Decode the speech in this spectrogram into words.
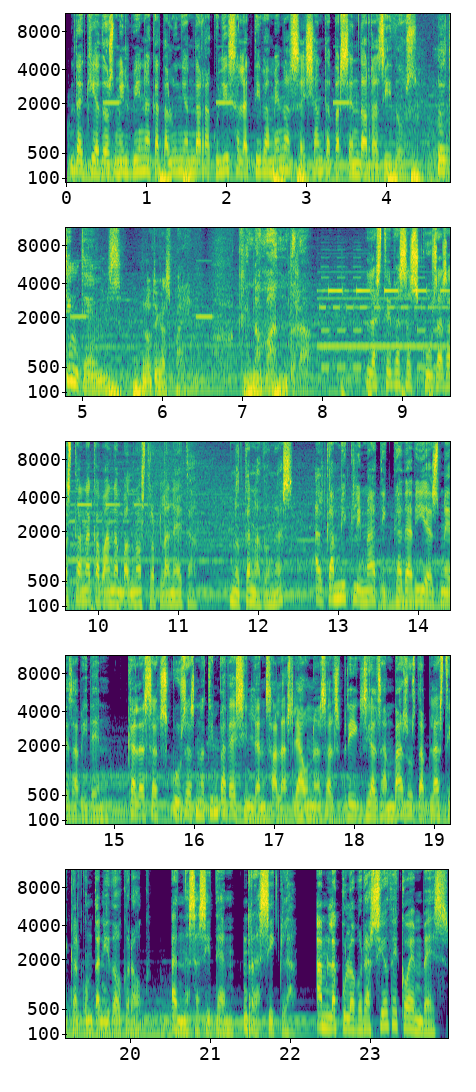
D'aquí a 2020, a Catalunya hem de recollir selectivament el 60% dels residus. No tinc temps. No tinc espai. Quina mandra. Les teves excuses estan acabant amb el nostre planeta. No te n'adones? El canvi climàtic cada dia és més evident. Que les excuses no t'impedeixin llançar les llaunes, els brics i els envasos de plàstic al contenidor groc. Et necessitem. Recicla. Amb la col·laboració de Coembes,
